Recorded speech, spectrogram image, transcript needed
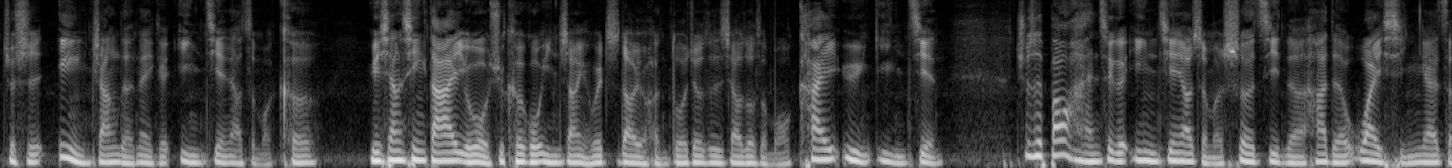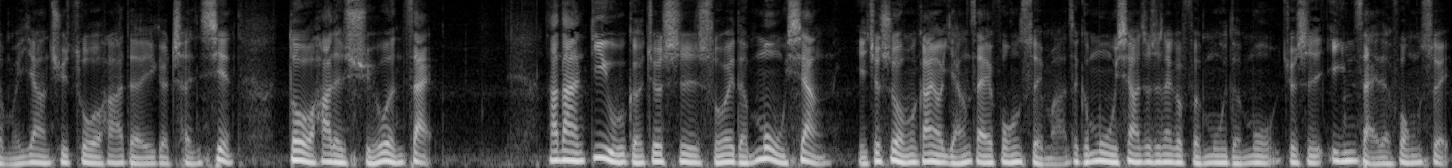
就是印章的那个印件要怎么刻，因为相信大家如果去刻过印章，也会知道有很多就是叫做什么开运印件，就是包含这个印件要怎么设计呢？它的外形应该怎么样去做它的一个呈现，都有它的学问在。那当然，第五个就是所谓的木相，也就是我们刚有阳宅风水嘛。这个木相就是那个坟墓的墓，就是阴宅的风水。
